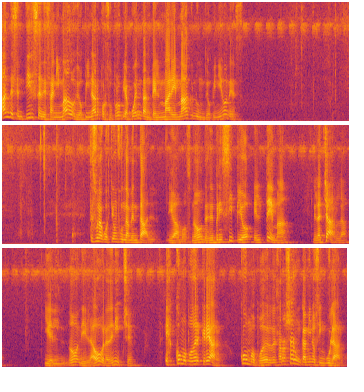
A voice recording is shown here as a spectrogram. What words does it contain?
¿Han de sentirse desanimados de opinar por su propia cuenta ante el mare magnum de opiniones? Esta es una cuestión fundamental, digamos, ¿no? Desde el principio, el tema de la charla y, el, y la obra de Nietzsche es cómo poder crear, cómo poder desarrollar un camino singular.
